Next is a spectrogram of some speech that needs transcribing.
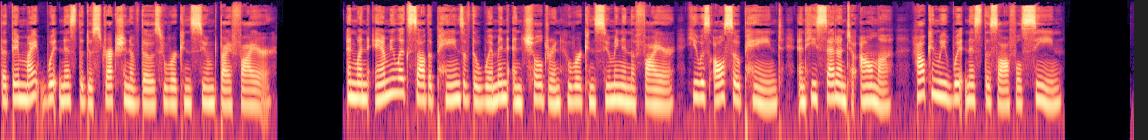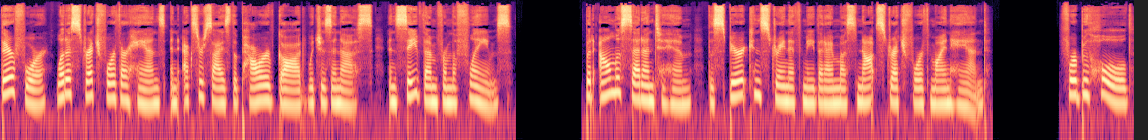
that they might witness the destruction of those who were consumed by fire. And when Amulek saw the pains of the women and children who were consuming in the fire, he was also pained, and he said unto Alma, How can we witness this awful scene? Therefore, let us stretch forth our hands and exercise the power of God which is in us, and save them from the flames. But Alma said unto him, The Spirit constraineth me that I must not stretch forth mine hand. For behold,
